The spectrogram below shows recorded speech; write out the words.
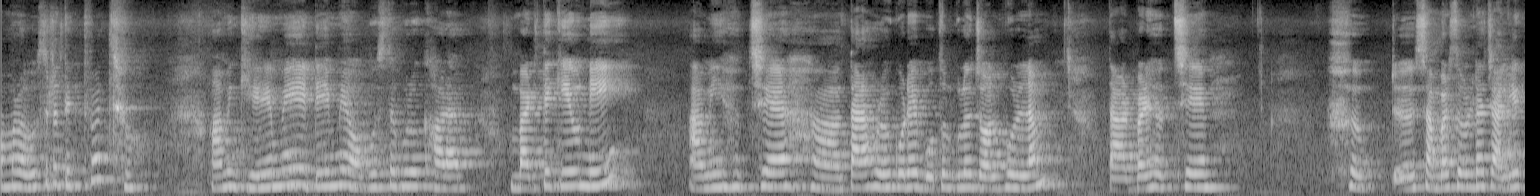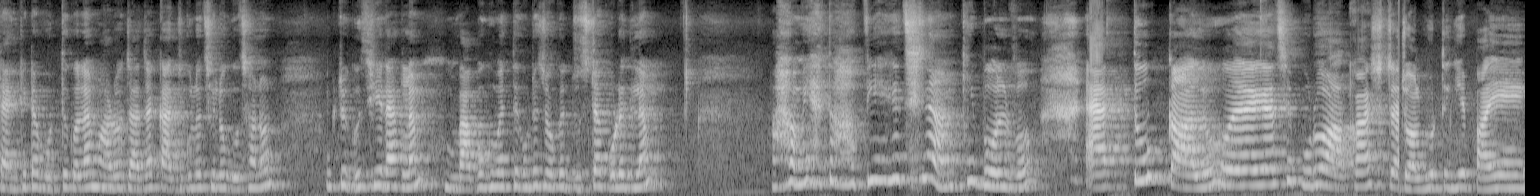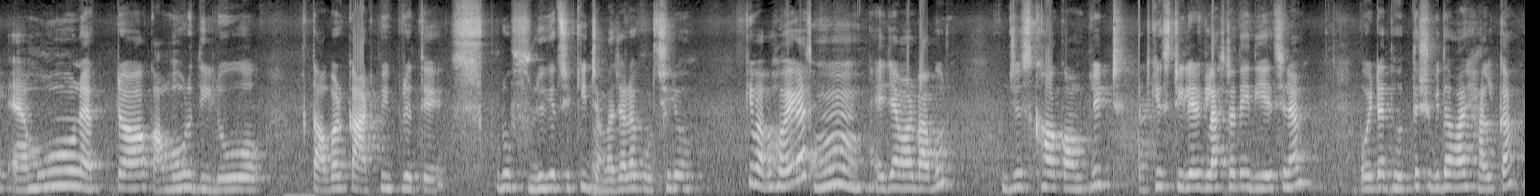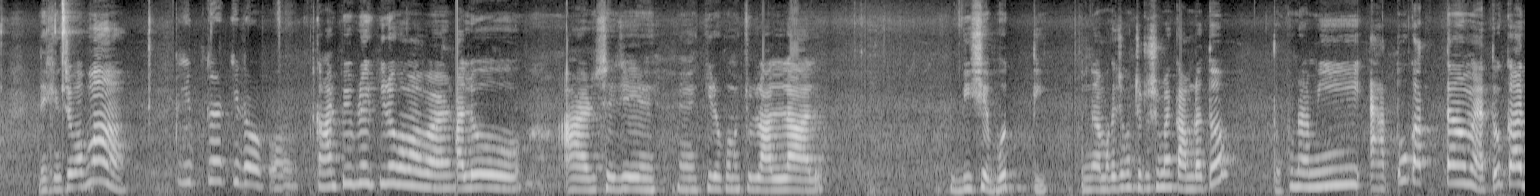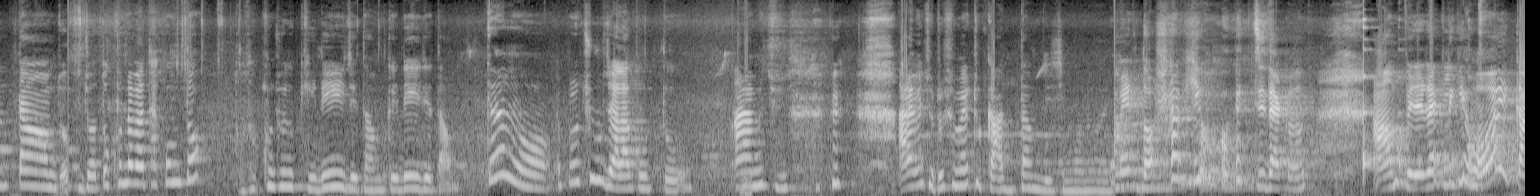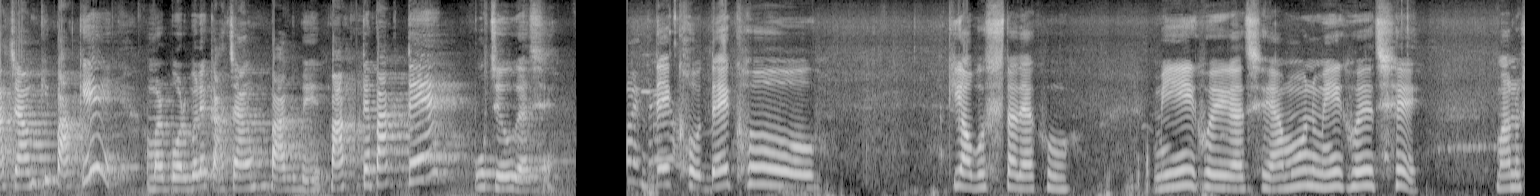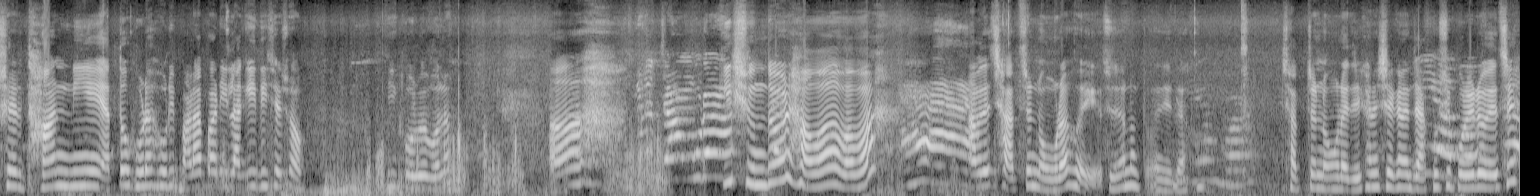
আমার অবস্থাটা দেখতে পাচ্ছ? আমি ঘেমে, টেমে, অবস্থা পুরো খারাপ। বাড়িতে কেউ নেই। আমি হচ্ছে তাড়াহুড়ো করে বোতলগুলো জল ভরলাম। তারপরে হচ্ছে সাবমার্সেবলটা চালিয়ে ট্যাঙ্কিটা ভর্তি করলাম, আরও যা যা কাজগুলো ছিল গোছানোর একটু গুছিয়ে রাখলাম। বাবু ঘুমের থেকে উঠে চোখে জুসটা করে দিলাম। আমি এত হাঁপিয়ে গেছি না, কি বলব? এত কালো হয়ে গেছে পুরো আকাশটা। জল ভরতে গিয়ে পায়ে এমন একটা কামড় দিল তা আবার কাঠ পিঁপড়েতে পুরো ফুলে গেছে, কি জ্বালা জ্বালা করছিল। কি বাবা, হয়ে গেছে? হুম, এই যে আমার বাবুর। জুস খাওয়া কমপ্লিট আজকে স্টিলের গ্লাসটাতেই দিয়েছিলাম। ওইটা ধরতে সুবিধা হয় হালকা। দেখেছ বাবা? পিঁপড়া কীরকম? কান পিঁপড়ে কীরকম আবার? কালো। আর সে যে কীরকম একটু লাল লাল। বিষে ভর্তি। আমাকে যখন ছোটো সময় কামড়াতো তখন আমি এত কাঁদতাম এত কাঁদতাম। যতক্ষণ না ব্যথা কমতো ততক্ষণ শুধু কেঁদেই যেতাম কেঁদেই যেতাম। কেন? প্রচুর জ্বালা করতো। আর আমি আর আমি ছোটো সময় একটু কাঁদতাম বেশি মনে হয়। আমের দশা কি হয়েছে দেখো? আম পেরে রাখলে কি হয়? কাঁচা আম কি পাকে? আমার বর বলে কাঁচা আম পাকবে। পাকতে পাকতে পচেও গেছে। দেখো দেখো। কি অবস্থা দেখো? মেঘ হয়ে গেছে, এমন মেঘ হয়েছে। মানুষের ধান নিয়ে এত হুড়াহুড়ি, পাড়াপাড়ি লাগিয়ে দিছে সব। কি করবে বলো? কি সুন্দর হাওয়া, বাবা। আমাদের ছাদটা নোংরা হয়ে গেছে, জানো তো যে দেখো। ছাদটা নোংরা, যেখানে সেখানে যা খুশি পড়ে রয়েছে।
